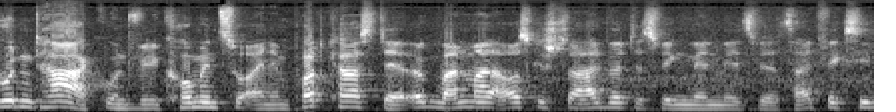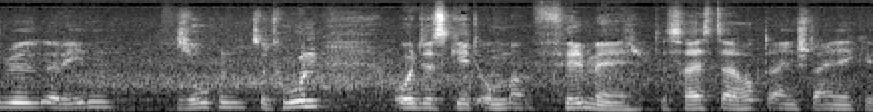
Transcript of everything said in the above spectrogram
Guten Tag und willkommen zu einem Podcast, der irgendwann mal ausgestrahlt wird. Deswegen werden wir jetzt wieder zeitflexibel reden, versuchen zu tun. Und es geht um Filme. Das heißt, da hockt ein Steinecke.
